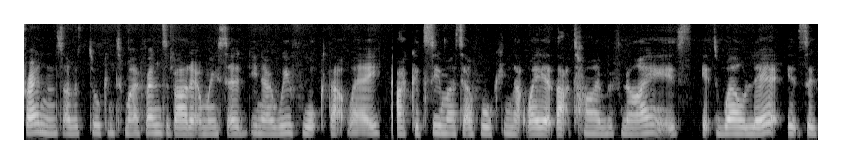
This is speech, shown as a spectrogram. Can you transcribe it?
friends. I was talking to my friends about it, and we said, you know, we've walked that way. I could see myself walking that way at that time of night. It's it's well lit. It's a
